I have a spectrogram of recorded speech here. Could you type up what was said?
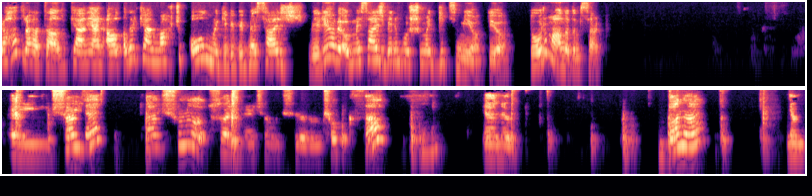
rahat rahat al. Yani, yani al- alırken mahcup olma gibi bir mesaj veriyor ve o mesaj benim hoşuma gitmiyor diyor. Doğru mu anladım Sarp? Ee, şöyle ben şunu söylemeye çalışıyorum çok kısa. Yani bana yani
